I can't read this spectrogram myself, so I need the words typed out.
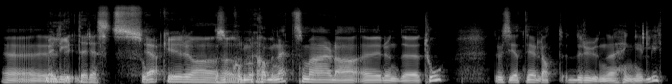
Med lite restsukker ja. Og så kommer kabinett, som er da runde to. Vil si at de har latt druene henge litt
